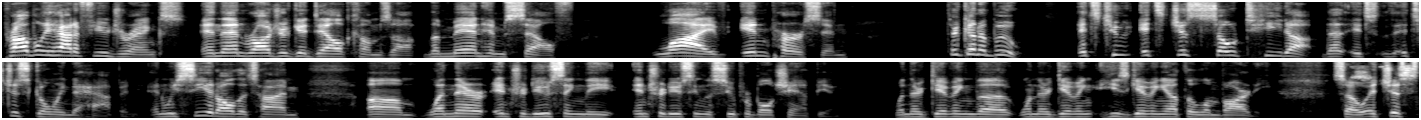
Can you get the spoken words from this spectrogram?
probably had a few drinks, and then Roger Goodell comes up, the man himself, live in person. They're gonna boo it's too it's just so teed up that it's it's just going to happen and we see it all the time um, when they're introducing the introducing the super bowl champion when they're giving the when they're giving he's giving out the lombardi so it just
